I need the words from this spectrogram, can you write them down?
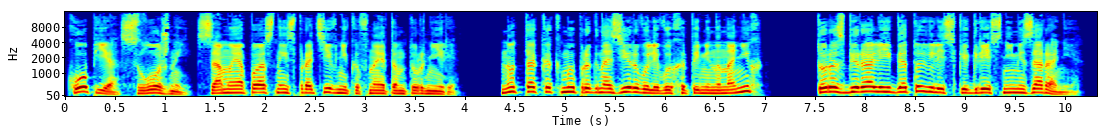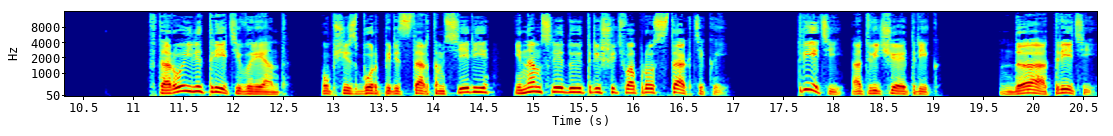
Копья сложный, самый опасный из противников на этом турнире. Но так как мы прогнозировали выход именно на них, то разбирали и готовились к игре с ними заранее. Второй или третий вариант. Общий сбор перед стартом серии, и нам следует решить вопрос с тактикой. Третий, отвечает Рик. Да, третий,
